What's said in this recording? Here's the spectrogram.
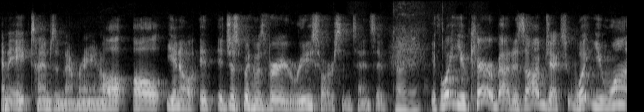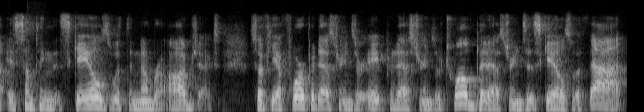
and eight times the memory and all all you know it, it just becomes very resource intensive got it. if what you care about is objects what you want is something that scales with the number of objects so if you have four pedestrians or eight pedestrians or 12 pedestrians it scales with that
